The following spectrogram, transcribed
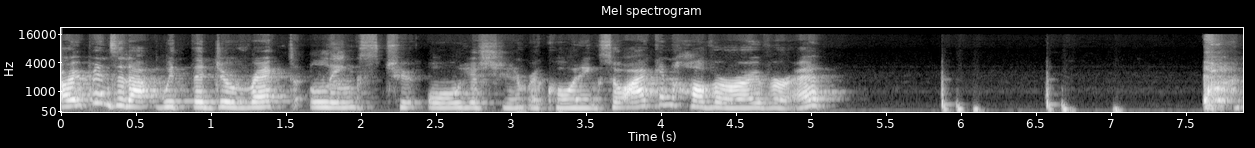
opens it up with the direct links to all your student recordings. So I can hover over it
